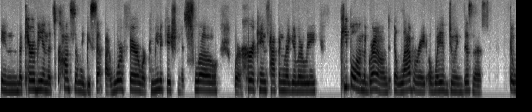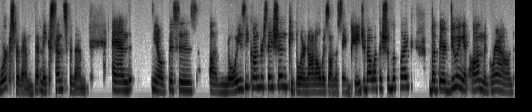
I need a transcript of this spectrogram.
in the Caribbean, that's constantly beset by warfare, where communication is slow, where hurricanes happen regularly, people on the ground elaborate a way of doing business that works for them, that makes sense for them. And, you know, this is a noisy conversation. People are not always on the same page about what they should look like, but they're doing it on the ground,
